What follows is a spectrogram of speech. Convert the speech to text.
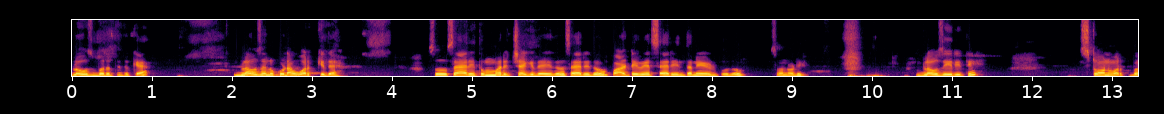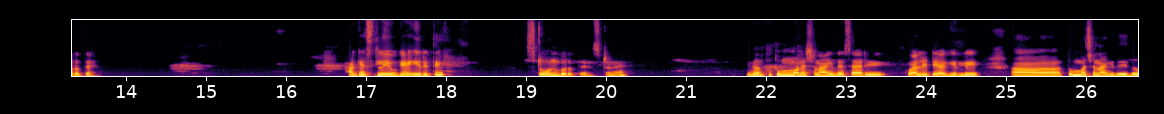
ಬ್ಲೌಸ್ ಬರುತ್ತೆ ಇದಕ್ಕೆ. ಬ್ಲೌಸ್ ಅಲ್ಲೂ ಕೂಡ ವರ್ಕ್ ಇದೆ. ಸೊ ಸ್ಯಾರಿ ತುಂಬಾ ರಿಚ್ ಆಗಿದೆ ಇದು, ಸ್ಯಾರಿದು. ಪಾರ್ಟಿ ವೇರ್ ಸ್ಯಾರಿ ಅಂತಾನೆ ಹೇಳ್ಬೋದು. ಸೊ ನೋಡಿ ಬ್ಲೌಸ್ ಈ ರೀತಿ ಸ್ಟೋನ್ ವರ್ಕ್ ಬರುತ್ತೆ. ಹಾಗೆ ಸ್ಲೀವ್ಗೆ ಈ ರೀತಿ ಸ್ಟೋನ್ ಬರುತ್ತೆ ಅಷ್ಟೇ ಇದಂತೂ ತುಂಬಾ ಚೆನ್ನಾಗಿದೆ ಸ್ಯಾರಿ ಕ್ವಾಲಿಟಿ ಆಗಿರಲಿ ತುಂಬ ಚೆನ್ನಾಗಿದೆ ಇದು.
